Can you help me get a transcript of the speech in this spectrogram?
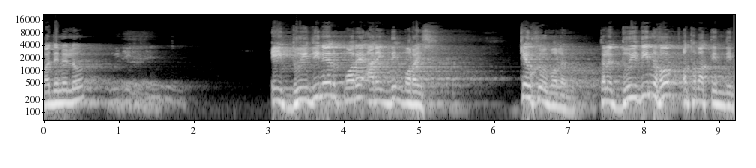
কয়দিন হইল? এই দুই দিনের পরে আরেক দিন পড়াইছে। কেউ কেউ বলেন, তাহলে দুই দিন হোক অথবা তিন দিন।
